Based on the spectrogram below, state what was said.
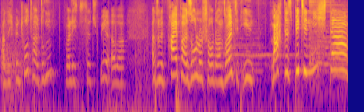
also ich bin total dumm, weil ich das jetzt spiele, aber also mit Piper Solo Showdown solltet ihr macht es bitte nicht da.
